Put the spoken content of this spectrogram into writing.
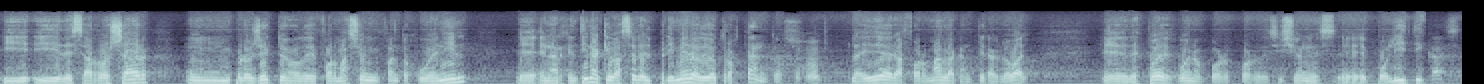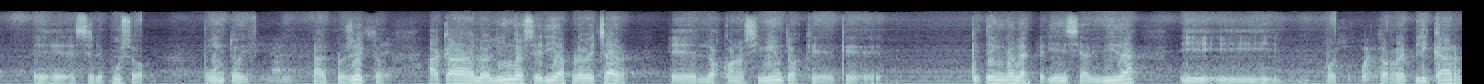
y, y desarrollar un proyecto de formación infanto-juvenil eh, en Argentina que iba a ser el primero de otros tantos. La idea era formar la cantera global. Eh, después, bueno, por, por decisiones eh, políticas se le puso punto y final al proyecto. Acá lo lindo sería aprovechar los conocimientos que, que- que tengo, la experiencia vivida y, y, por supuesto replicar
